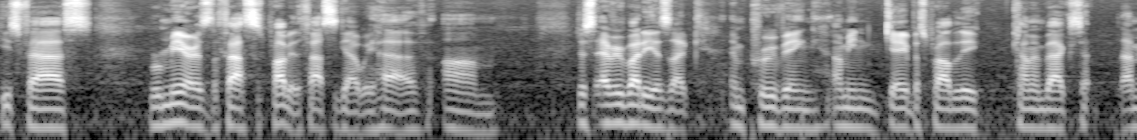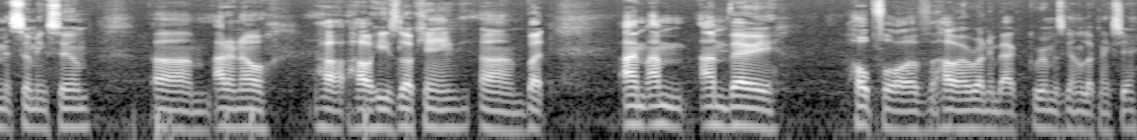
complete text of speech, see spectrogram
He's fast. Ramirez is the fastest, probably the fastest guy we have. Um, just everybody is like improving. I mean, Gabe is probably coming back. I'm assuming soon. Um, I don't know how, how he's looking. Um, but I'm I'm I'm very hopeful of how our running back room is going to look next year.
